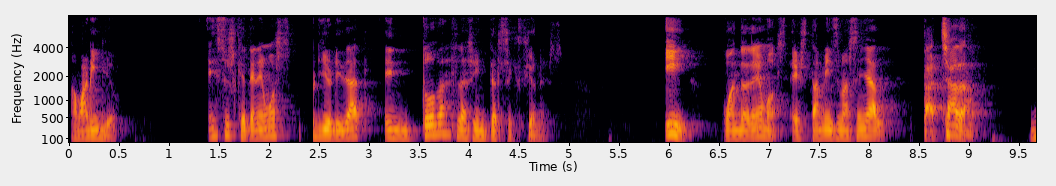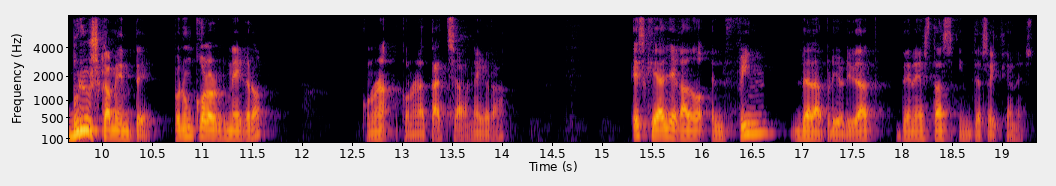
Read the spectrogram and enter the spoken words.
amarillo. Eso es que tenemos prioridad en todas las intersecciones. Y cuando tenemos esta misma señal tachada bruscamente por un color negro, con una, con una tacha negra, es que ha llegado el fin de la prioridad de estas intersecciones.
